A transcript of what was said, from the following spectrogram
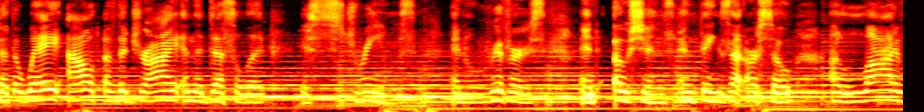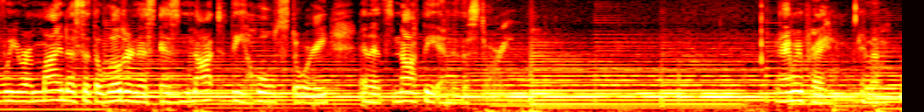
That the way out of the dry and the desolate is streams and rivers and oceans and things that are so alive. We remind us that the wilderness is not the whole story and it's not the end of the story. And we pray. Ana.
